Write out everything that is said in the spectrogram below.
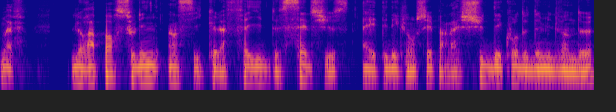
Bref. Le rapport souligne ainsi que la faillite de Celsius a été déclenchée par la chute des cours de 2022,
